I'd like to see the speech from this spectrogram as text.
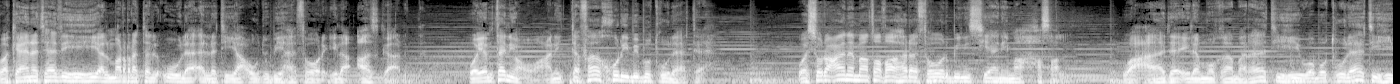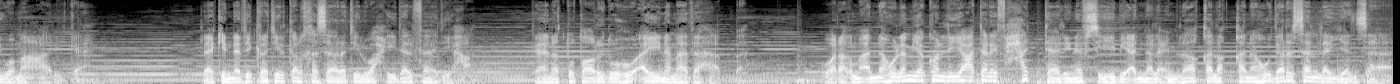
وكانت هذه هي المرة الأولى التي يعود بها ثور إلى أسغارد ويمتنع عن التفاخر ببطولاته. وسرعان ما تظاهر ثور بنسيان ما حصل وعاد إلى مغامراته وبطولاته ومعاركه. لكن ذكرى تلك الخسارة الوحيدة الفادحة كانت تطارده أينما ذهب. ورغم أنه لم يكن ليعترف حتى لنفسه بأن العملاق لقنه درسا لن ينساه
